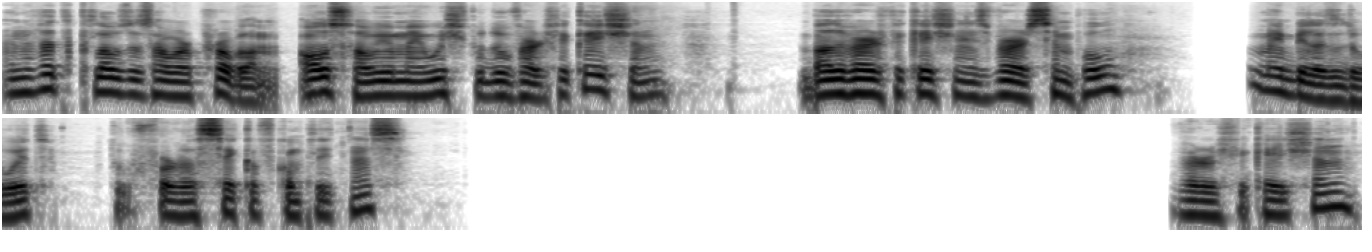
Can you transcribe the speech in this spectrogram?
And that closes our problem. Also, you may wish to do verification, but verification is very simple. Maybe let's do it for the sake of completeness. Verification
